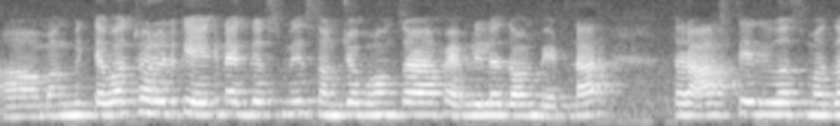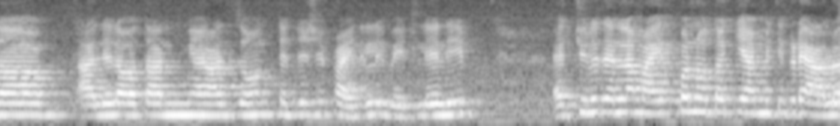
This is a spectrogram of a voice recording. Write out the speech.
मग मी तेव्हाच ठरवलं की एक ना एक दिवस मी संजय भाऊंच्या फॅमिलीला जाऊन भेटणार. तर आज ते दिवस माझा आलेला होता आणि मी आज जाऊन त्यांच्याशी फायनली भेटलेली. ॲक्च्युली त्यांना माहीत पण होतं की आम्ही तिकडे आलो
